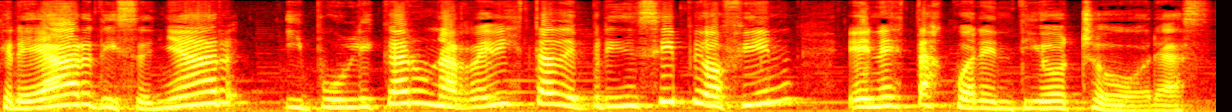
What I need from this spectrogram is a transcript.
Crear, diseñar y publicar una revista de principio a fin en estas 48 horas.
